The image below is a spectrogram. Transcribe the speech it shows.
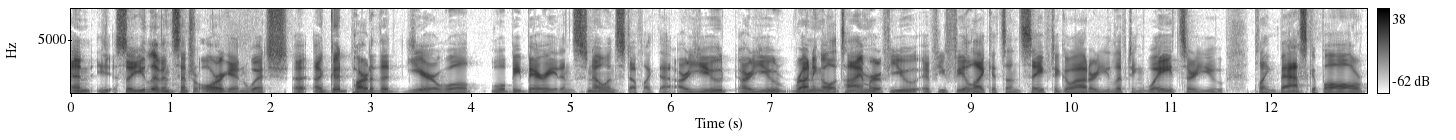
And so you live in Central Oregon, which a, a good part of the year will will be buried in snow and stuff like that. Are you are you running all the time, or if you if you feel like it's unsafe to go out, are you lifting weights? Are you playing basketball,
